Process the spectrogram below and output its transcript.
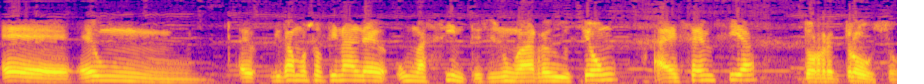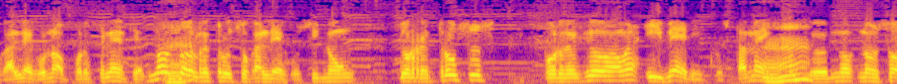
é, é un é, digamos ao final é unha síntesis, unha reducción á esencia do retrouso galego, non, por excelencia, non ah. do retrouso galego, sino dos retrousos por decirlo de ibéricos tamén, ah. porque non, non só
